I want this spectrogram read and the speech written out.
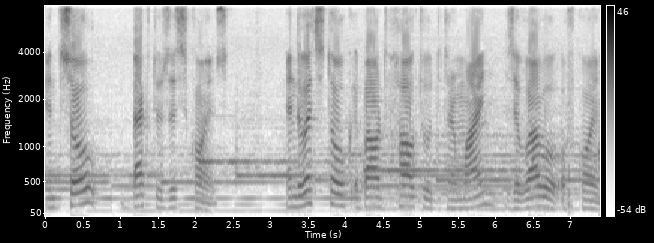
And so back to these coins. And let's talk about how to determine the value of coin,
